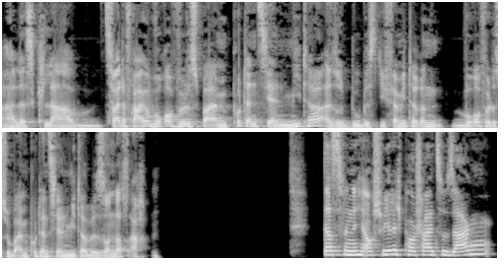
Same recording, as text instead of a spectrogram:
Alles klar. Zweite Frage, worauf würdest du bei einem potenziellen Mieter, also du bist die Vermieterin, worauf würdest du bei einem potenziellen Mieter besonders achten? Das finde ich auch schwierig pauschal zu sagen.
